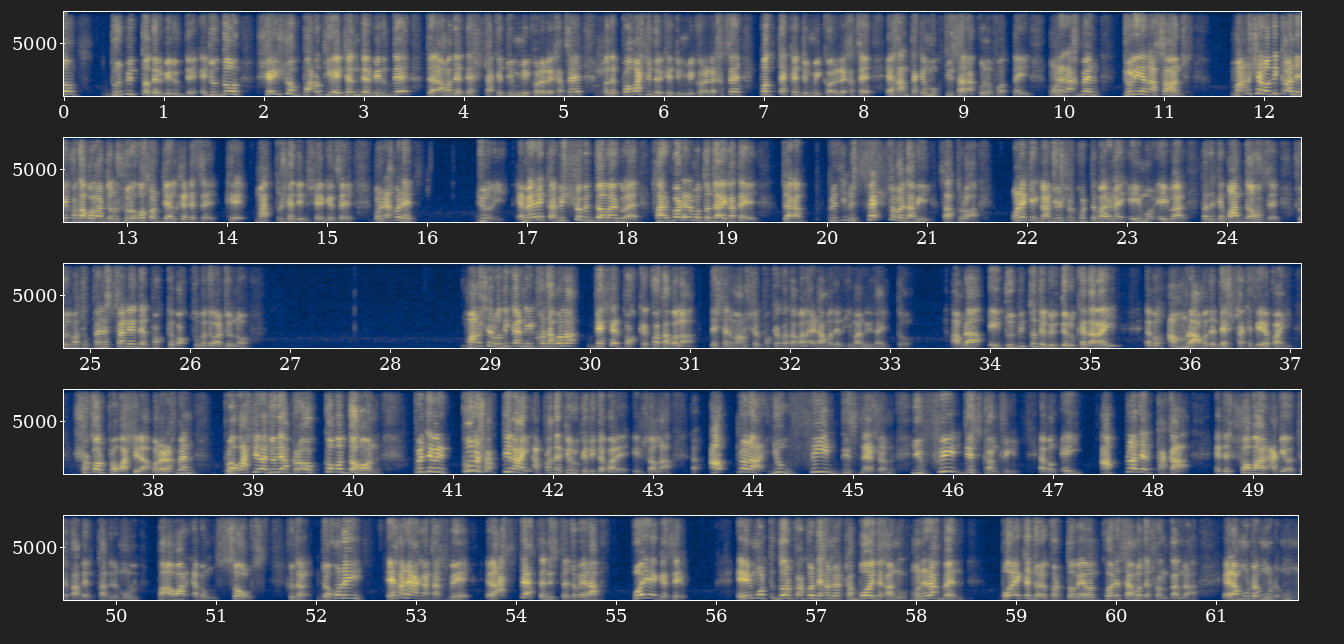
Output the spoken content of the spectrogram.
দুর্বৃত্তদের বিরুদ্ধে। এই যুদ্ধ সেই সব ভারতীয় এজেন্টদের বিরুদ্ধে যারা আমাদের দেশটাকে জিম্মি করে রেখেছে, আমাদের প্রবাসীদেরকে জিম্মি করে রেখেছে, প্রত্যেককে জিম্মি করে রেখেছে। এখান থেকে মুক্তি ছাড়া কোনো পথ নেই। মনে রাখবেন, জুলিয়ান আসাঞ্জ মানুষের অধিকার নিয়ে কথা বলার জন্য ষোলো বছর জেল কেটেছে মাত্র সেদিন সে গেছে। মনে রাখবেন আমেরিকার বিশ্ববিদ্যালয়গুলো হার্ভার্ডের মতো জায়গাতে, যারা পৃথিবীর শ্রেষ্ঠ মেধাবী ছাত্ররা অনেকে গ্রাজুয়েশন করতে পারে না এই এইবার তাদেরকে বাদ দেওয়া হয়েছে, শুধুমাত্র প্যালেস্টাইনিয়াদের পক্ষে বক্তব্য দেওয়ার জন্য। মানুষের অধিকার নিয়ে কথা বলা, দেশের পক্ষে কথা বলা, দেশের মানুষের পক্ষে কথা বলা, এটা আমাদের ইমানের দায়িত্ব। আমরা এই দুর্বৃত্তদের বিরুদ্ধে রুখে দাঁড়াই এবং আমরা আমাদের দেশটাকে ফিরে পাই। সকল প্রবাসীরা, মনে রাখবেন, প্রবাসীরা যদি আপনারা ঐক্যবদ্ধ হন, পৃথিবীর কোনো শক্তি নাই আপনাদেরকে রুখে দিতে পারে, ইনশাল্লাহ। আপনারা you feed this nation you feed this country এবং এই আপনাদের টাকা এদের সবার আগে হচ্ছে তাদের তাদের মূল পাওয়ার এবং সোর্স সুতরাং যখনই এখানে আঘাত আসবে, এরা আস্তে আস্তে নিস্তেজ হবে, এরা হয়ে গেছে। এই মুহূর্তে দরপাকড় দেখানো, একটা বই দেখানো, মনে রাখবেন? বয়কে জয় করতে হবে এবং করেছে আমাদের সন্তানরা। এরা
